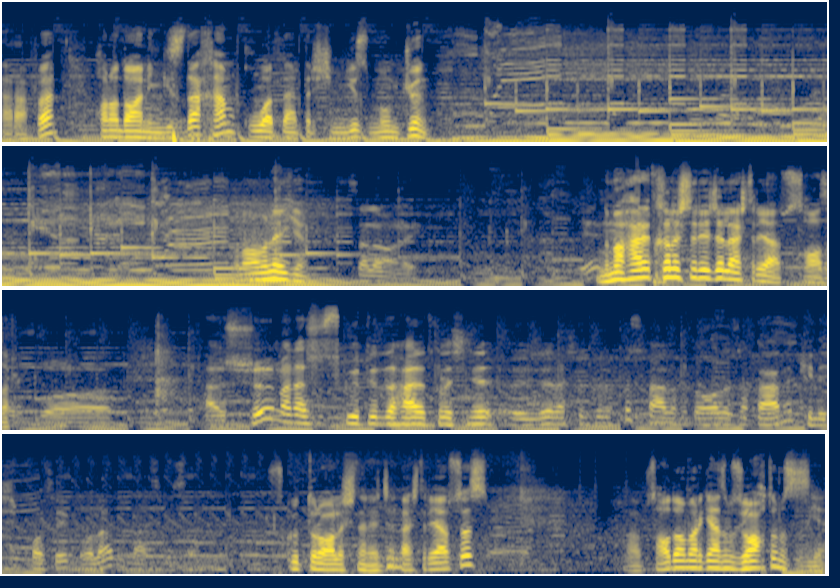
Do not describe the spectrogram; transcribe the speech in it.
tarafi xonadoningizda ham quvvatlantirishingiz mumkin assalomu alaykum Assalomu alaykum. nima xarid qilishni rejalashtiryapsiz hozir shu mana shu skuterni xarid qilishni rejalashtirib turibmiz. Hali xudo xohlasa qani kelishib qolsak bo'ladi nasib etsa. skuter olishni rejalashtiryapsiz savdo markazimiz yoqdimi sizga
